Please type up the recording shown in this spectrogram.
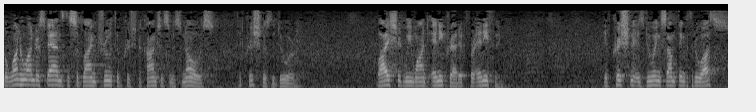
but one who understands the sublime truth of Krishna consciousness knows that Krishna is the doer. Why should we want any credit for anything? If Krishna is doing something through us,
